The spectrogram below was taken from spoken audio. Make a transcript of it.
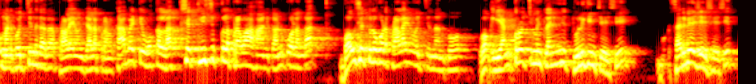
మనకు వచ్చింది కదా ప్రళయం జల ప్రళయం కాబట్టి ఒక లక్ష కీసుక్కుల ప్రవాహానికి అనుకూలంగా భవిష్యత్తులో కూడా ప్రళయం వచ్చిందనుకో ఒక ఎంక్రోచ్మెంట్లన్నీ తొలగించేసి సర్వే చేసేసి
